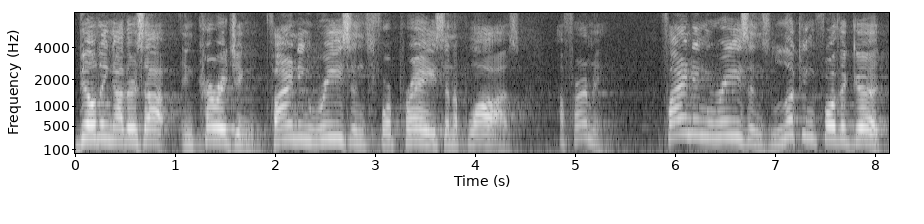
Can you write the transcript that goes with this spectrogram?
Building others up, encouraging, finding reasons for praise and applause, affirming. Finding reasons, looking for the good.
